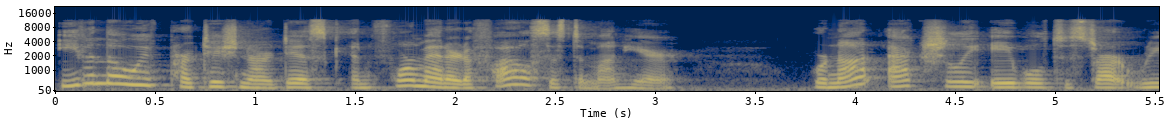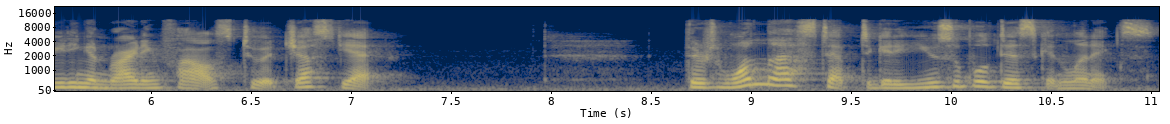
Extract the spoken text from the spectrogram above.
Even though we've partitioned our disk and formatted a file system on here, we're not actually able to start reading and writing files to it just yet. There's one last step to get a usable disk in Linux.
